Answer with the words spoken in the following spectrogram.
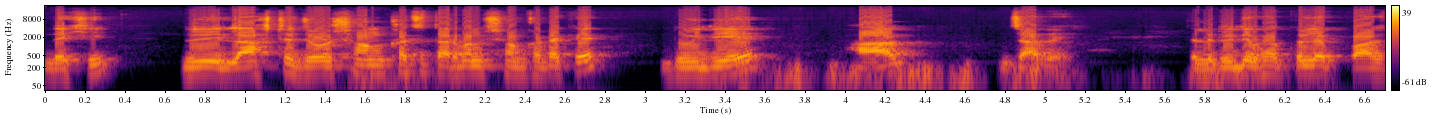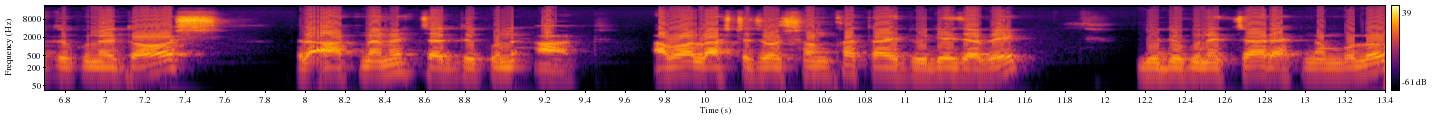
দেখি, যদি লাস্টে জোর সংখ্যা আছে, তার মানে সংখ্যাটাকে দুই দিয়ে ভাগ যাবে। তাহলে দুই দিয়ে ভাগ করলে পাঁচ দুগুণে দশ, তাহলে আট নামে চার দুগুণে আট। আবার লাস্টে জোড় সংখ্যা, তাই দুই দিয়ে যাবে। দুই দুগুণে চার, এক নম্বর হলো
